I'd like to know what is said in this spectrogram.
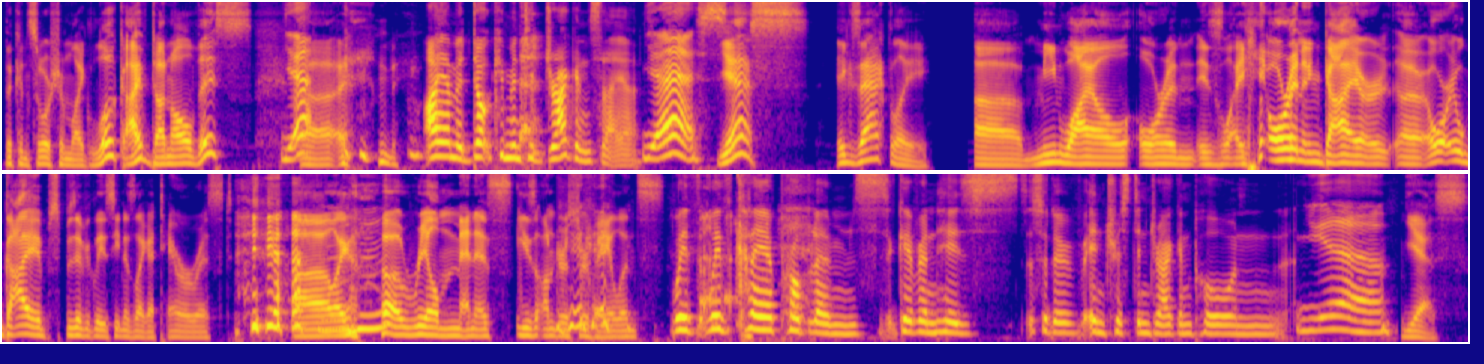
the consortium. Like, look, I've done all this. Yeah. Uh, I am a documented dragon slayer. Yes. yes, exactly. Uh, meanwhile, Orin is like Orin and Guy are, uh, or Guy specifically is seen as like a terrorist, uh, like a real menace. He's under surveillance. With with clear problems, given his sort of interest in dragon porn. Yeah. Yes.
